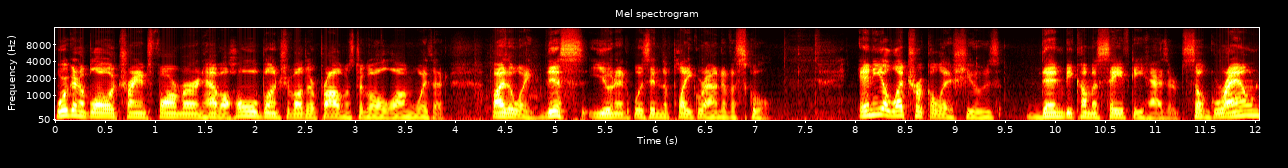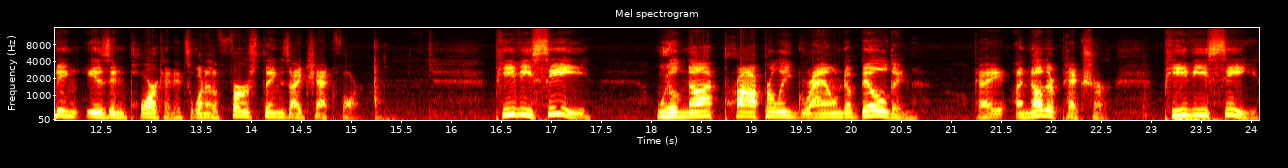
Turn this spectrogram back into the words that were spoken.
we're going to blow a transformer and have a whole bunch of other problems to go along with it. By the way, this unit was in the playground of a school. Any electrical issues then become a safety hazard. So grounding is important. It's one of the first things I check for. PVC will not properly ground a building. Okay, another picture. PVC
